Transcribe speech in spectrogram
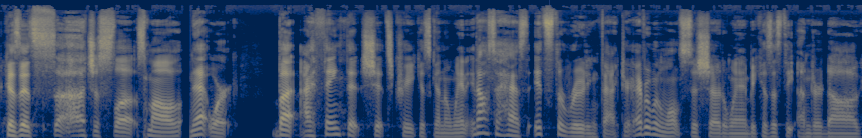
because it's such a slow, small network. But I think that Schitt's Creek is going to win. It also has it's the rooting factor. Everyone wants this show to win because it's the underdog,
